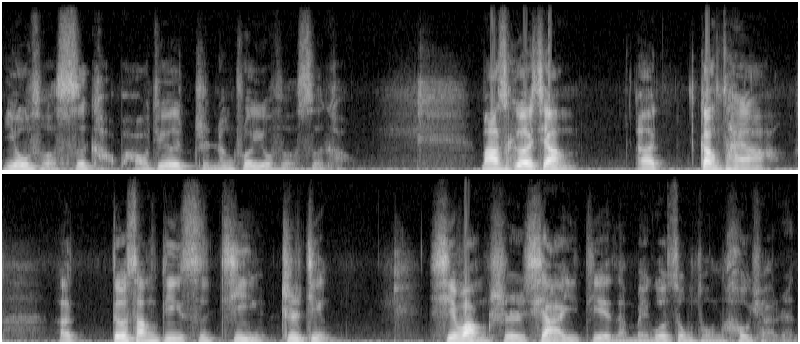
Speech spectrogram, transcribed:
有所思考吧？我觉得只能说有所思考。马斯克向呃刚才啊呃德桑迪斯敬致敬，希望是下一届的美国总统的候选人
